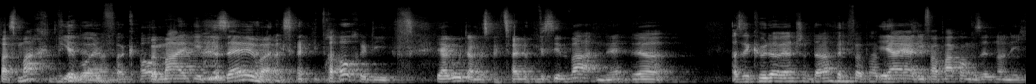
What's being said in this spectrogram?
was macht ihr? Wir wollen verkaufen. Bemalt ihr die selber? Ich sage, ich brauche die. Ja gut, dann müssen wir jetzt halt noch ein bisschen warten. Ne? Ja. Also die Köder wären schon da, aber die Verpackungen... Ja, ja, die Verpackungen sind noch nicht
